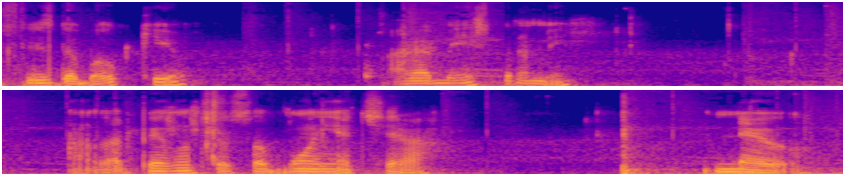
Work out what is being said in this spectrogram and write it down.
Fiz double kill. Parabéns pra mim. Agora pergunta se eu sou bom em atirar. Não.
